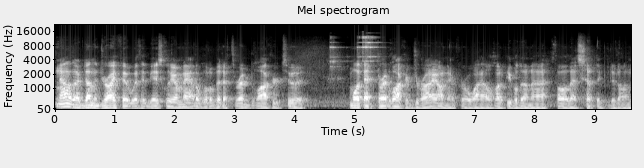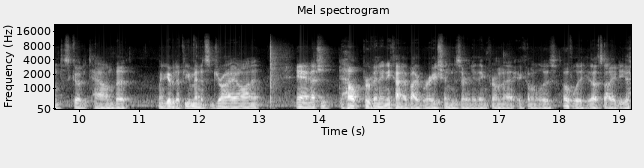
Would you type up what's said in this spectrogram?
Now that I've done the dry fit with it, basically I'm gonna add a little bit of thread locker to it. I'm gonna let that thread locker dry on there for a while. A lot of people don't uh, follow that step. They put it on just go to town, but I'm gonna give it a few minutes to dry on it. And that should help prevent any kind of vibrations or anything from that coming loose. Hopefully, that's the idea.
